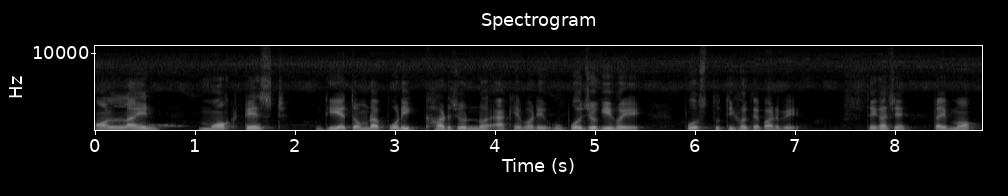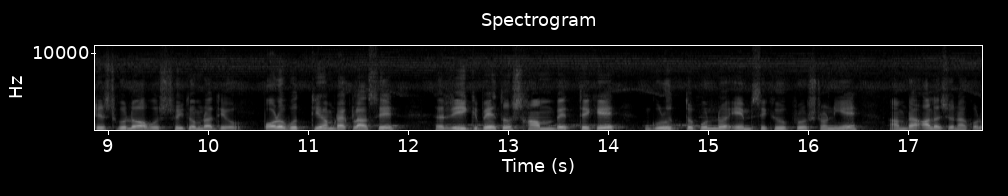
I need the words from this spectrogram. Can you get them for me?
অনলাইন মক টেস্ট দিয়ে তোমরা পরীক্ষার জন্য একেবারে উপযোগী হয়ে প্রস্তুতি হতে পারবে। ঠিক আছে? তাই মক টেস্টগুলো অবশ্যই তোমরা দেও। পরবর্তী আমরা ক্লাসে ঋগ্বেদ ও সামবেদ থেকে গুরুত্বপূর্ণ এমসিকিউ প্রশ্ন নিয়ে আমরা আলোচনা করব।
